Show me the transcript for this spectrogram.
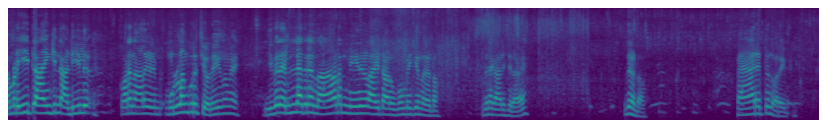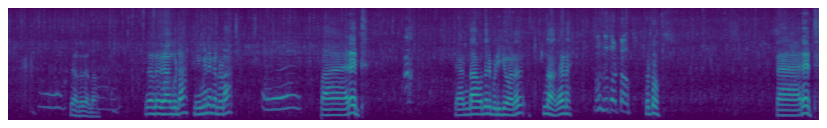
നമ്മുടെ ഈ ടാങ്കിന്റെ അടിയിൽ കുറേ നാൾ കഴിയുമ്പോൾ മുള്ളം കുറിച്ചോ ദൈവമേ. ഇവരെല്ലാത്തിനും നാടൻ മീനുകളായിട്ടാണ് ഉപമിക്കുന്നത് കേട്ടോ. ഇതിനെ കാണിച്ചു തരാവേ. ഇത് കണ്ടോ? പാരറ്റ് എന്ന് പറയും. ഇതാണ് ഇതാണ്. കണ്ടോ ഇത് ഹാങ്കുട്ടാ മീമിനെ കണ്ടോടാ? പാരറ്റ്. രണ്ടാമതിനെ പിടിക്കുവാണ്. എന്നാ വേണ്ടേ? തൊട്ടോ. കേട്ടോ പാരറ്റ്.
